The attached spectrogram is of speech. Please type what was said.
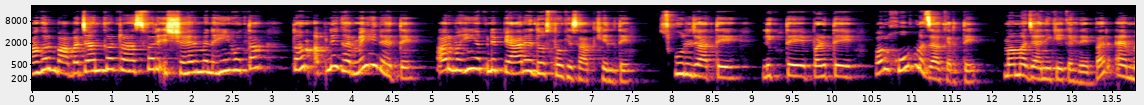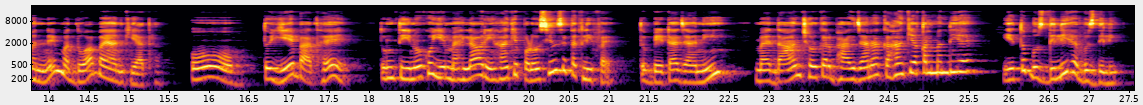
اگر بابا جان کا ٹرانسفر اس شہر میں نہیں ہوتا تو ہم اپنے گھر میں ہی رہتے اور وہیں اپنے پیارے دوستوں کے ساتھ کھیلتے اسکول جاتے، لکھتے، پڑھتے اور خوب مزہ کرتے۔ ماما جانی کے کہنے پر ایمن نے مدعا بیان کیا تھا۔ او تو یہ بات ہے۔ تم تینوں کو یہ محلہ اور یہاں کے پڑوسیوں سے تکلیف ہے۔ تو بیٹا جانی، میدان چھوڑ کر بھاگ جانا کہاں کی عقل مندی ہے؟ یہ تو بزدلی ہے، بزدلی۔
